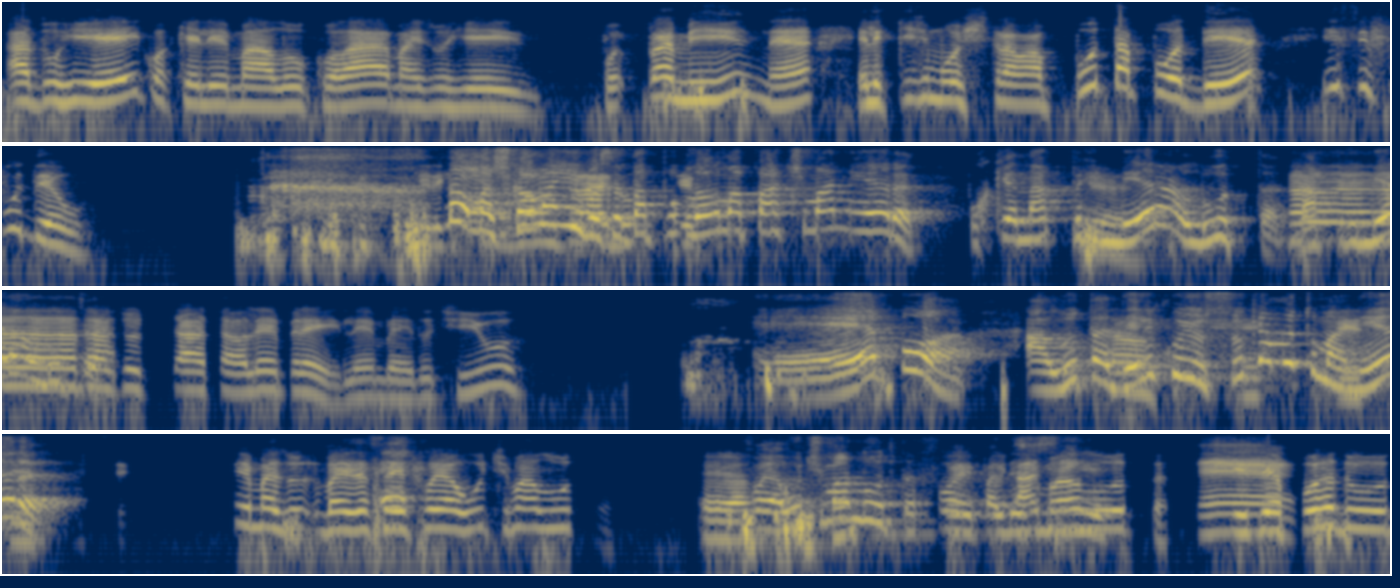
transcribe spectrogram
a do Riei, com aquele maluco lá, mas o Riei, foi- pra mim, né? Ele quis mostrar uma puta poder e se fudeu. Ele Não, mas calma aí, você tá pulando uma parte maneira. Porque na primeira luta, na Ah, primeira não, não, luta. não, Tá, tá, eu lembrei, lembrei. Do Tio. É, porra. A luta Não, dele com o Yusuke é muito maneira. Sim, mas, mas essa aí foi a última luta. Foi a última luta, foi, pra a última decidir. luta. É, E depois do,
